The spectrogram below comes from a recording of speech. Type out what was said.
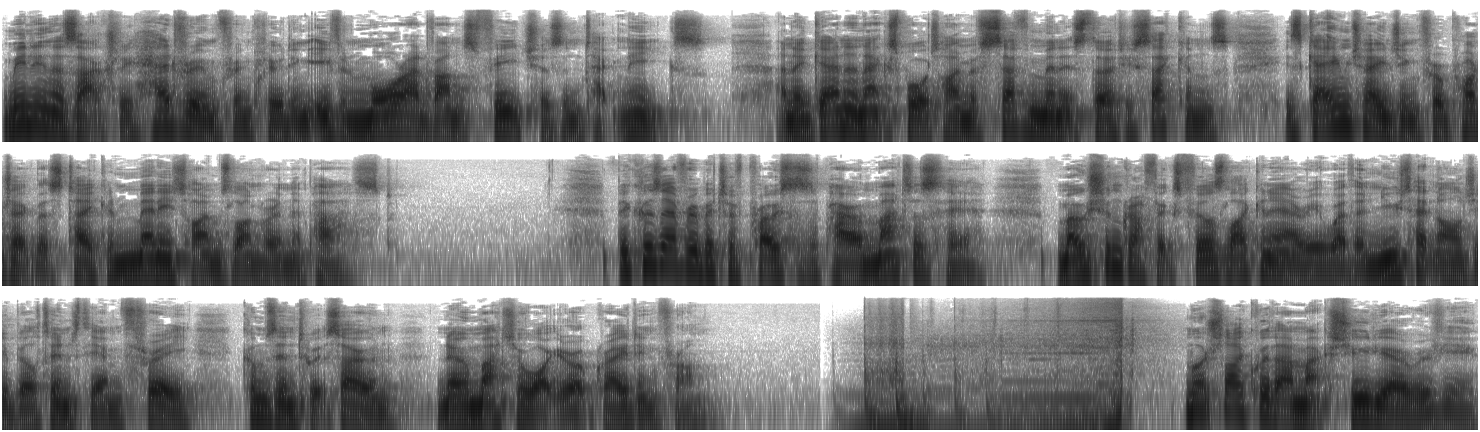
meaning there's actually headroom for including even more advanced features and techniques. And again, an export time of 7 minutes 30 seconds is game-changing for a project that's taken many times longer in the past. Because every bit of processor power matters here, motion graphics feels like an area where the new technology built into the M3 comes into its own, no matter what you're upgrading from. Much like with our Mac Studio review,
